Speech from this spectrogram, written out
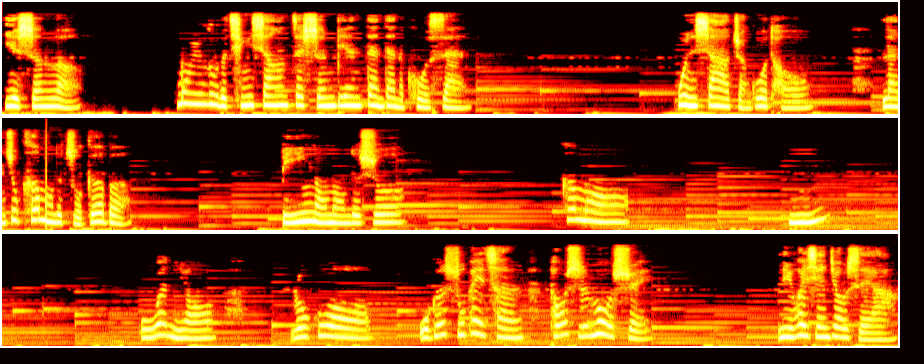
夜深了。沐浴露的清香在身边淡淡的扩散。问夏转过头，揽住柯蒙的左胳膊，鼻音浓浓的说：“柯蒙，嗯，我问你哦，如果我跟苏佩岑同时落水，你会先救谁啊？”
